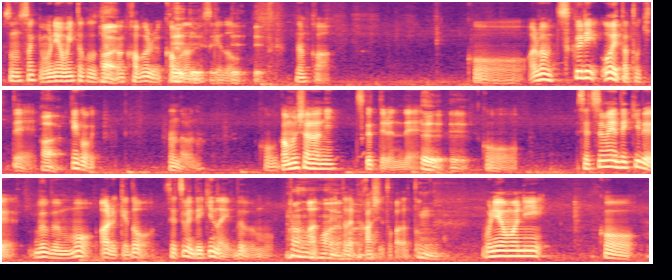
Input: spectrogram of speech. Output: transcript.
そのさっき森山言ったことと若干かぶるかもなんですけど、えええええ。なんかこうアルバム作り終えた時って、えはい。結構なんだろうな。こうがむしゃらに作ってるんで、えええ。こう説明できる部分もあるけど説明できない部分もあって、はいはいはい。例えば歌詞とかだと、えうん。森山にこう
